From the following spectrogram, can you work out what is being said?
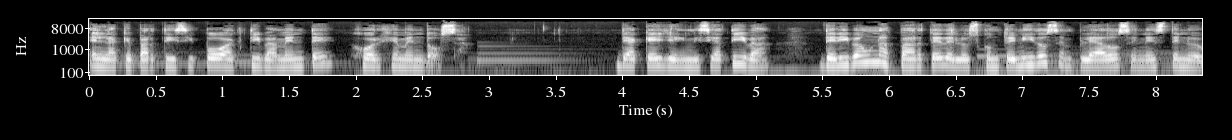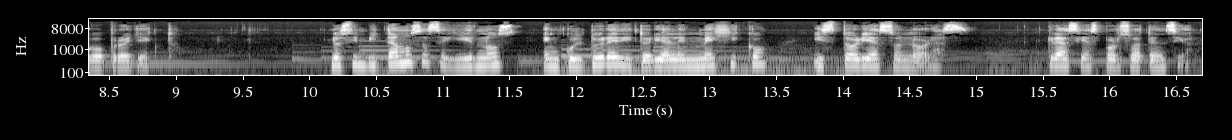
en la que participó activamente Jorge Mendoza. De aquella iniciativa deriva una parte de los contenidos empleados en este nuevo proyecto. Los invitamos a seguirnos en Cultura Editorial en México, Historias Sonoras. Gracias por su atención.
